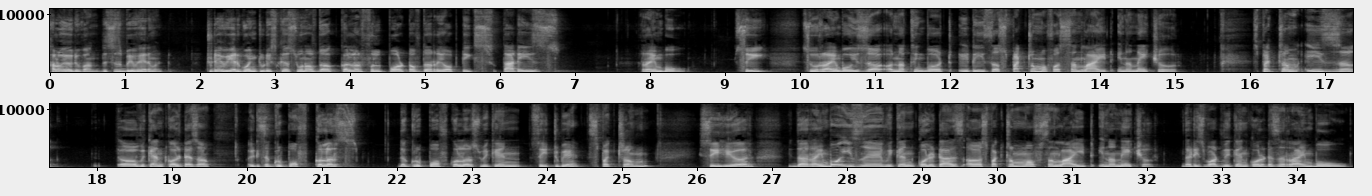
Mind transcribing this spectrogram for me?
Hello everyone, this is B. Today we are going to discuss one of the colorful part of the ray optics that is rainbow. See, so rainbow is uh, nothing but it is a spectrum of a sunlight in a nature. Spectrum is uh, uh, we can call it as a it is a group of colors. The group of colors we can say to be a spectrum. See here the rainbow is a we can call it as a spectrum of sunlight in a nature. That is what we can call it as a rainbow.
